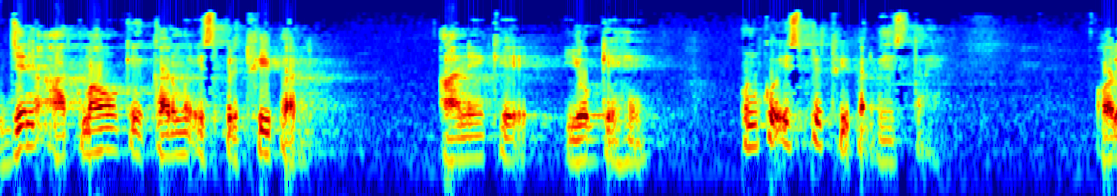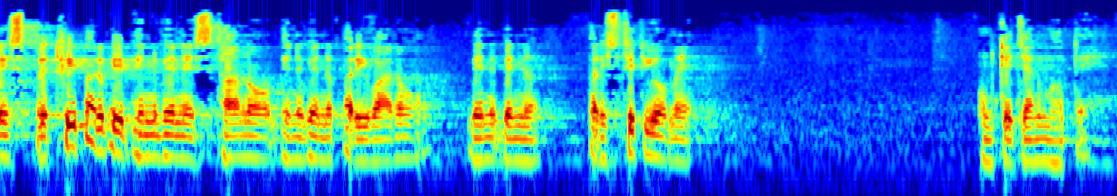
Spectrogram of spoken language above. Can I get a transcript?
जिन आत्माओं के कर्म इस पृथ्वी पर आने के योग्य हैं, उनको इस पृथ्वी पर भेजता है। और इस पृथ्वी पर भी भिन्न भिन्न स्थानों भिन्न भिन्न परिवारों भिन्न भिन्न परिस्थितियों में उनके जन्म होते हैं।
